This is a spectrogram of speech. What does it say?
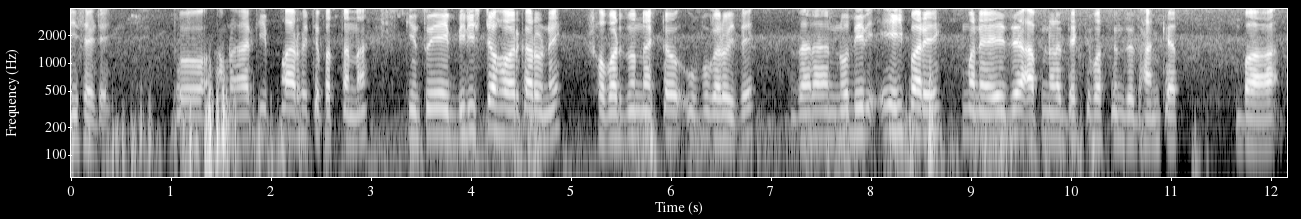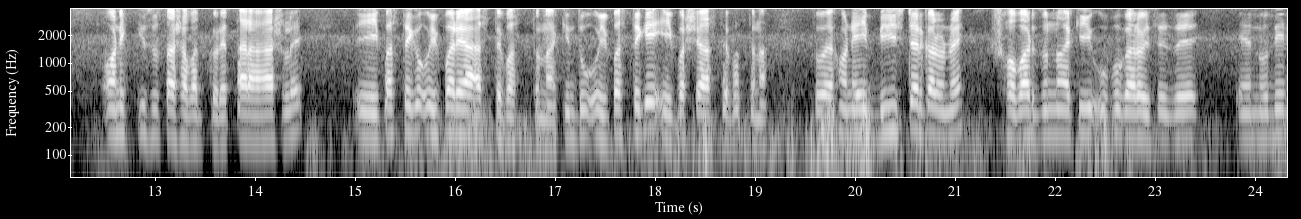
এই সাইডে তো আমরা আর কি পার হইতে পারতাম না। কিন্তু এই ব্রিজটা হওয়ার কারণে সবার জন্য একটা উপকার হয়েছে। যারা নদীর এই পারে মানে এই যে আপনারা দেখতে পাচ্ছেন যে ধান ক্ষেত বা অনেক কিছু চাষাবাদ করে, তারা আসলে এই পাশ থেকে ওই পারে আসতে পারতো না। কিন্তু ওই পাশ থেকে এই পাশে আসতে পারতো না। তো এখন এই ব্রিজটার কারণে সবার জন্য আর কি উপকার হয়েছে যে নদীর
